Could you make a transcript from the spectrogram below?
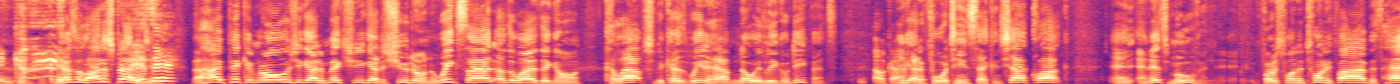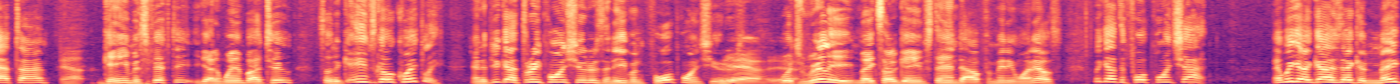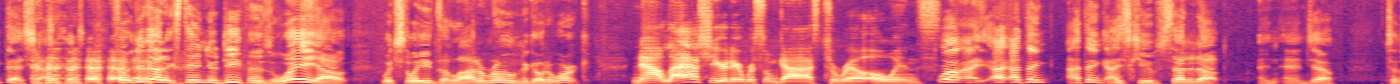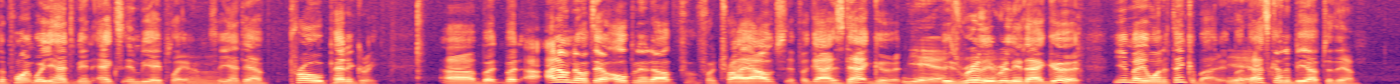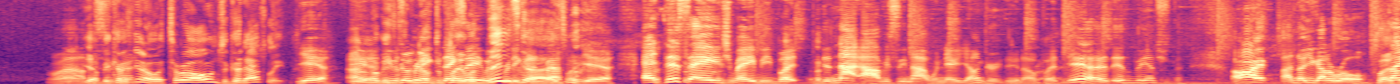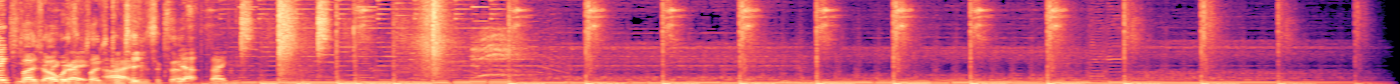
in There's a lot of strategy. Is there? The high pick and rolls, you got to make sure you got a shooter on the weak side. Otherwise, they're going to collapse because we have no illegal defense. Okay. You got a 14 second shot clock, and, and it's moving. First one to 25 is halftime. Yeah. Game is 50. You got to win by two. So the games go quickly. And if you got three point shooters and even four point shooters, Yeah, yeah. which really makes our game stand out from anyone else, we got the four point shot. And we got guys that can make that shot. so you got to extend your defense way out, which leaves a lot of room to go to work. Now, last year there were some guys, Terrell Owens. Well, I, I, think I think Ice Cube set it up, and, and Jeff, to the point where you had to be an ex NBA player, Mm-hmm. so you had to have pro pedigree. Uh, but but I, I don't know if they'll open it up for, for tryouts if a guy's that good. Yeah, he's really yeah. really that good. You may want to think about it, Yeah. but that's going to be up to them. Wow. yeah, because great. you know Terrell Owens is a good athlete. Yeah, I don't yeah. know if he's was good pretty, enough to they play say he with was these pretty good at guys. basketball. Yeah, at this age maybe, but not obviously not when they're younger, you know. But yeah, it, it'll be interesting. All right, I know you got to roll. Pleasure, Thank you. pleasure. Always a pleasure. All right. Continued success. Yeah, thank you.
